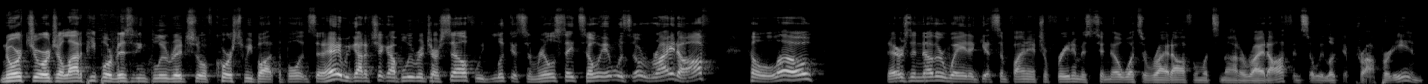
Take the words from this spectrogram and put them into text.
North Georgia, a lot of people are visiting Blue Ridge. So, of course, we bought the bullet and said, hey, we got to check out Blue Ridge ourselves. We looked at some real estate. So, it was a write off. Hello. There's another way to get some financial freedom is to know what's a write off and what's not a write off. And so, we looked at property and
